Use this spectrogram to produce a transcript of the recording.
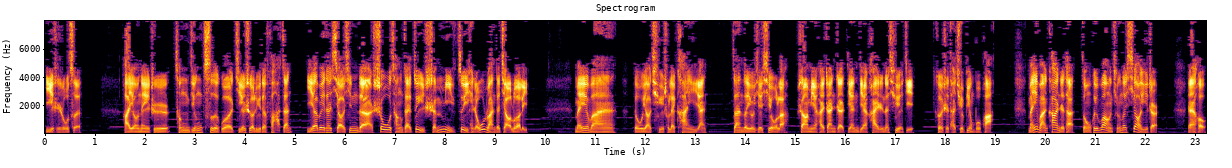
亦是如此。还有那只曾经刺过结社绿的发簪，也被他小心地收藏在最神秘、最柔软的角落里，每晚都要取出来看一眼。簪子有些锈了，上面还沾着点点骇人的血迹，可是他却并不怕，每晚看着他，总会忘情地笑一阵儿。然后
